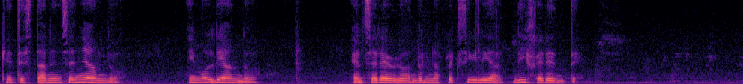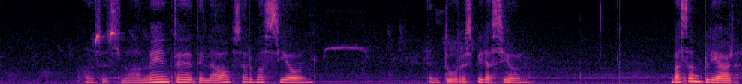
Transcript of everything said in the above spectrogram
que te están enseñando y moldeando el cerebro, dándole una flexibilidad diferente. Entonces, nuevamente desde la observación en tu respiración, vas a ampliar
